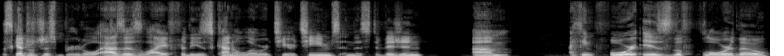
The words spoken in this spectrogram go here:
the schedule's just brutal, as is life for these kind of lower tier teams in this division. Um, I think four is the floor, though.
